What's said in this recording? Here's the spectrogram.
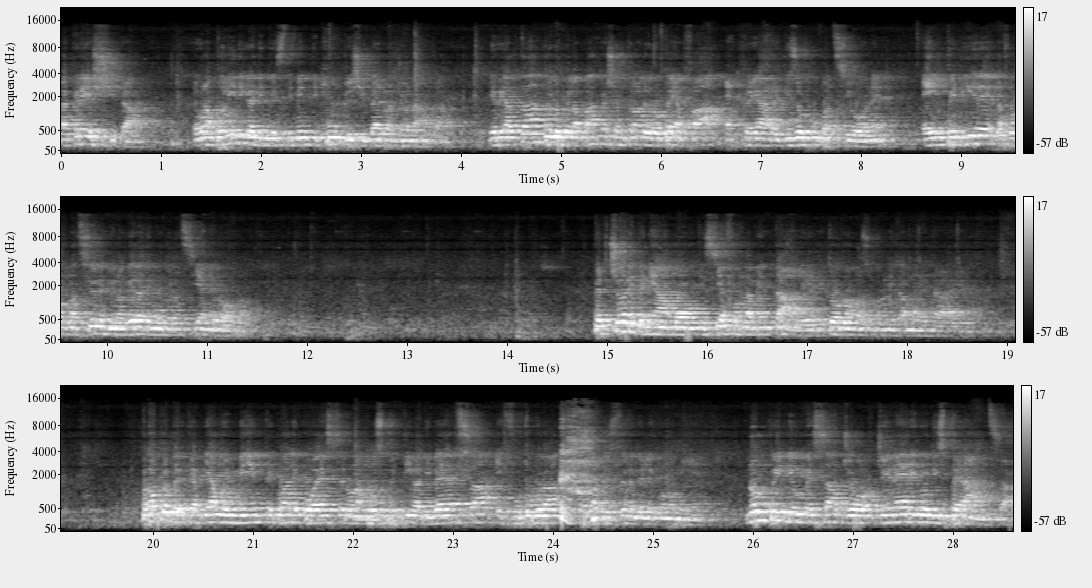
la crescita e una politica di investimenti pubblici ben ragionata, in realtà quello che la Banca Centrale Europea fa è creare disoccupazione e impedire la formazione di una vera democrazia in Europa. Perciò riteniamo che sia fondamentale il ritorno alla sovranità monetaria, proprio perché abbiamo in mente quale può essere una prospettiva diversa e futura per la gestione delle economie. Non quindi un messaggio generico di speranza,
